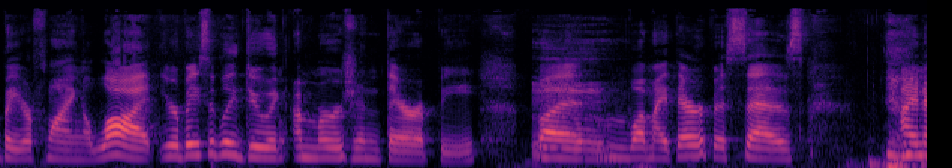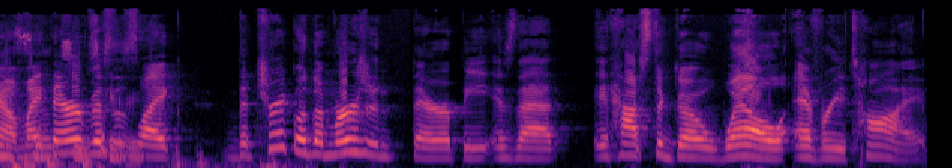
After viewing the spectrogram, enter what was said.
but you're flying a lot you're basically doing immersion therapy but Mm. what my therapist says i know my Sounds so therapist is like the trick with immersion therapy is that it has to go well every time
